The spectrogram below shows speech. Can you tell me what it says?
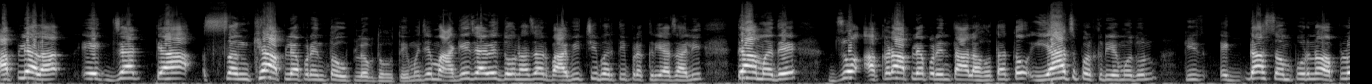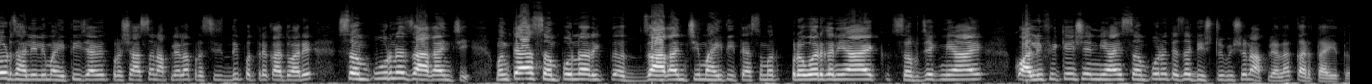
आपल्याला एक्झॅक्ट त्या संख्या आपल्यापर्यंत उपलब्ध होते. म्हणजे मागे ज्यावेळेस दोन हजार बावीसची भरती प्रक्रिया झाली त्यामध्ये जो आकडा आपल्यापर्यंत आला होता तो याच प्रक्रियेमधून की एकदा संपूर्ण अपलोड झालेली माहिती ज्यावेळेस प्रशासन आपल्याला प्रसिद्धी पत्रकाद्वारे संपूर्ण जागांची मग त्या संपूर्ण रिक्त जागांची माहिती त्यासमोर प्रवर्गनिहाय सब्जेक्ट निहाय क्वालिफिकेशन निहाय संपूर्ण त्याचं डिस्ट्रीब्युशन आपल्याला करता येतं.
